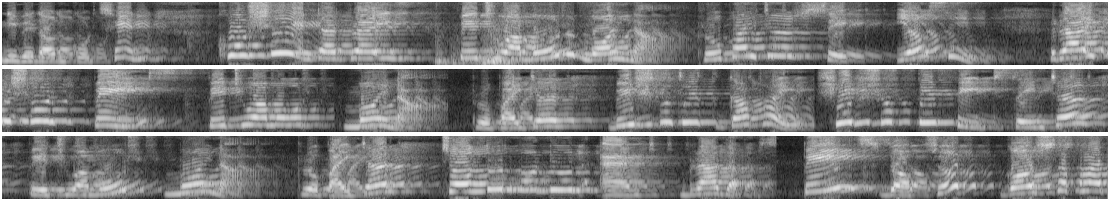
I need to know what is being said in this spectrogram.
নিবেদন করছেন খুশি enterprise, Petua Petuamore Moyna. Proprietor Sheikh Yasin. Raikishore paints Petuamore Moyna. Proprietor Biswajit Gathai Shibshakti fit centre Petuamore Moyna. Proprietor Chandan Mondal and brothers. Paints doctor Garsafat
